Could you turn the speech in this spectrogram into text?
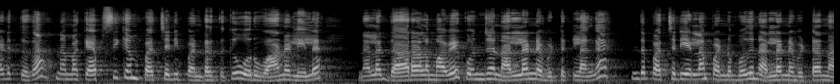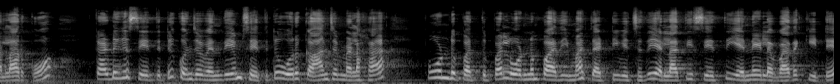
அடுத்ததாக நம்ம கேப்சிகம் பச்சடி பண்ணுறதுக்கு ஒரு வானலியில் நல்லா தாராளமாகவே கொஞ்சம் நல்லெண்ணெய் விட்டுக்கலாங்க. இந்த பச்சடியெல்லாம் பண்ணும்போது நல்லெண்ணெய் விட்டால் நல்லாயிருக்கும் கடுகு சேர்த்துட்டு கொஞ்சம் வெந்தயம் சேர்த்துட்டு ஒரு காஞ்ச மிளகாய் பூண்டு பத்து பல் ஒன்றும் பாதியமாக தட்டி வச்சது எல்லாத்தையும் சேர்த்து எண்ணெயில் வதக்கிட்டு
